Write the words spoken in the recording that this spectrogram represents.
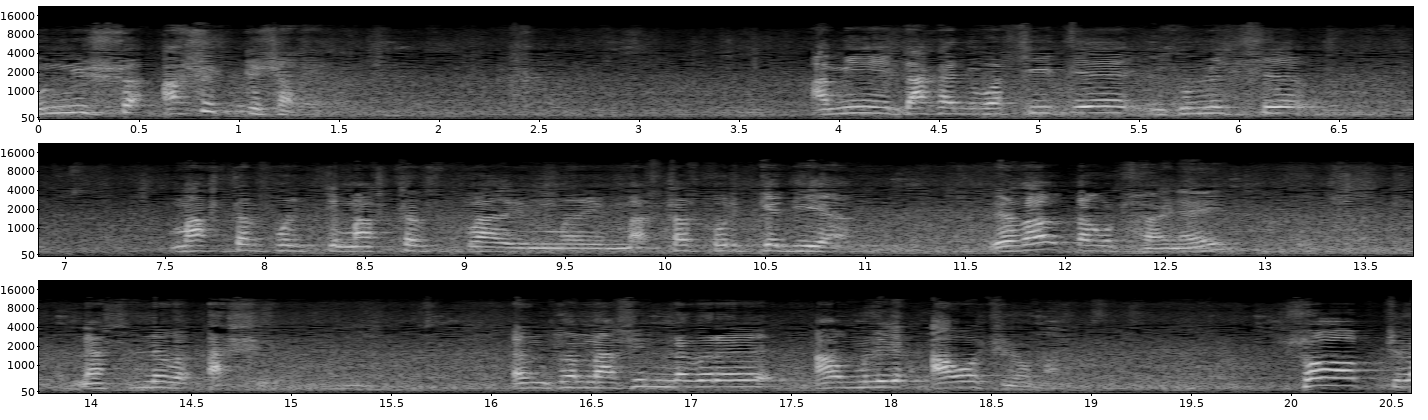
উনিশশো আষট্টি সালে আমি ঢাকা ইউনিভার্সিটিতে ইকোনমিক্সে মাস্টার পরীক্ষা মাস্টার মাস্টার্স পরীক্ষা দিয়া রেজাল্ট আউট হয় নাই নাসিরনগর আসি। এখন তো নাসিরনগরে আওয়ামী লীগের আওয়াজ ছিল না। সব ছিল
